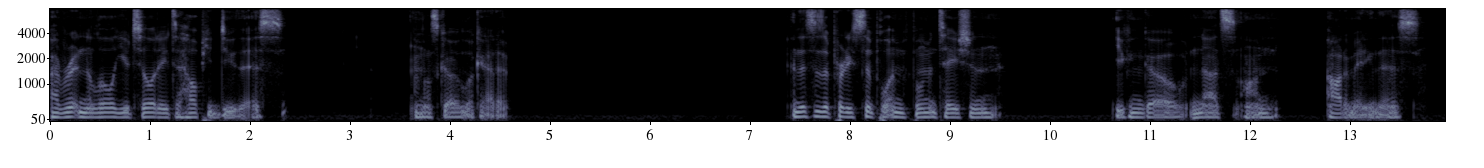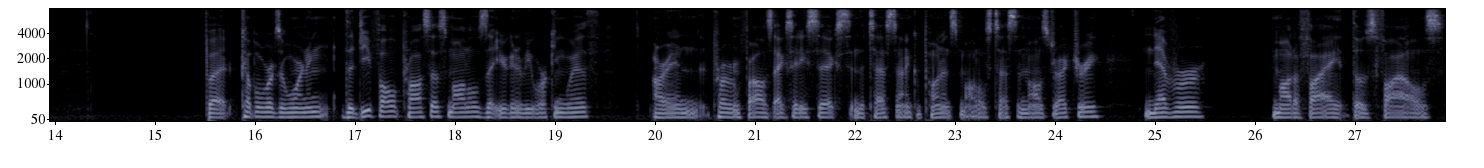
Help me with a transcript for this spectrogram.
I've written a little utility to help you do this. And let's go look at it. And this is a pretty simple implementation. You can go nuts on automating this. but a couple words of warning. The default process models that you're going to be working with are in program files x86 in the TestStand components models TestStand models directory. Never modify those files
